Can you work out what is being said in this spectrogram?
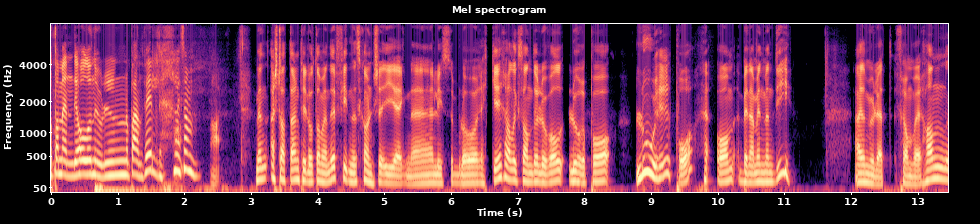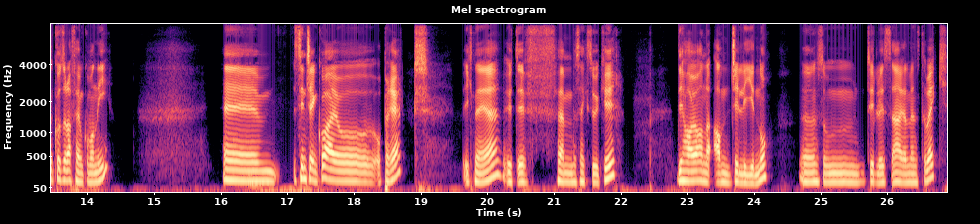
Otamendi holder nullen på Anfield, liksom. Men erstatteren til Otamendi finnes kanskje i egne lyseblå rekker. Alexander Lovold lurer på, lurer på om Benjamin Mendy er en mulighet framover. Han koster da 5,9. Eh, Sinchenko er jo operert i kneet, ute i fem-seks uker. De har jo han Angelino, eh, som tydeligvis er en venstreback.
